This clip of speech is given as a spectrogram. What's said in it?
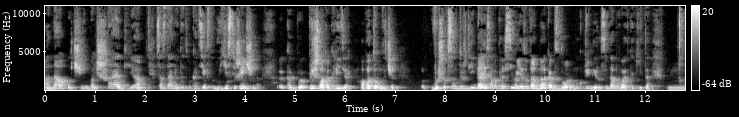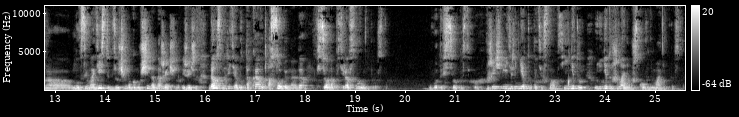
она очень большая для создания вот этого контекста. Но если женщина э, как бы пришла как лидер, а потом, значит, вышла в самоутверждение, да, я самая красивая, я тут одна, как здорово. Ну, к примеру, если, да, бывают какие-то а, ну, взаимодействия, где очень много мужчин, одна женщина. И женщина, да, вот смотрите, я вот такая вот особенная, да, все, она потеряла свой ум просто. Вот и все. То есть в женщине-лидере нет вот этих слабостей. Нету, у нее нет желания мужского внимания просто.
